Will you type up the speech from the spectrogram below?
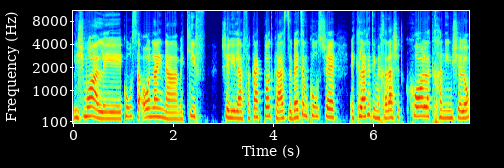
לשמוע על קורס האונליין המקיף שלי להפקת פודקאסט, זה בעצם קורס שהקלטתי מחדש את כל התכנים שלו,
